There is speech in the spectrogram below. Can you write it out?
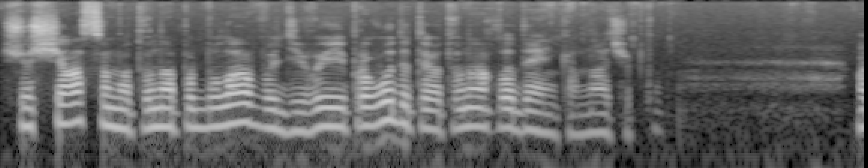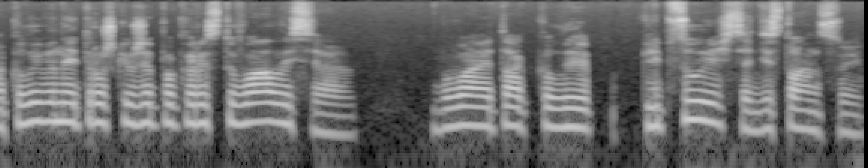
що з часом от вона побула в воді, ви її проводите, от вона гладенька, начебто. А коли ви нею трошки вже покористувалися, буває так, коли кліпсуєшся дистанцією,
